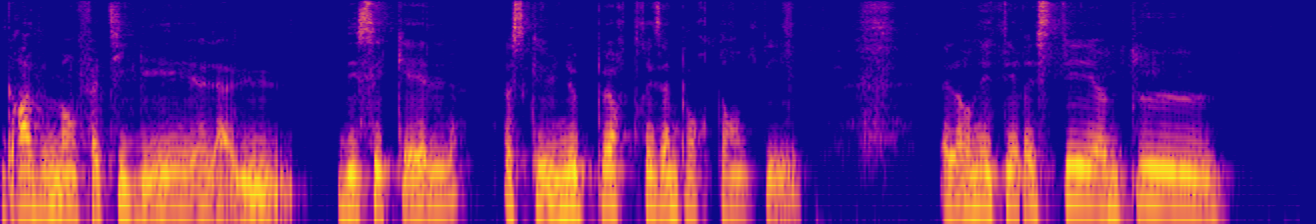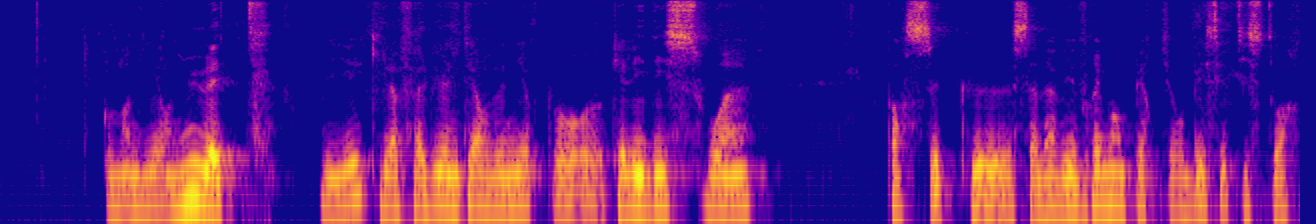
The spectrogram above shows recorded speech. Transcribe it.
gravement fatiguée, elle a eu des séquelles parce qu'il y a une peur très importante et elle en était restée un peu, comment dire, muette. Vous voyez, qu'il a fallu intervenir pour qu'elle ait des soins parce que ça l'avait vraiment perturbé cette histoire.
